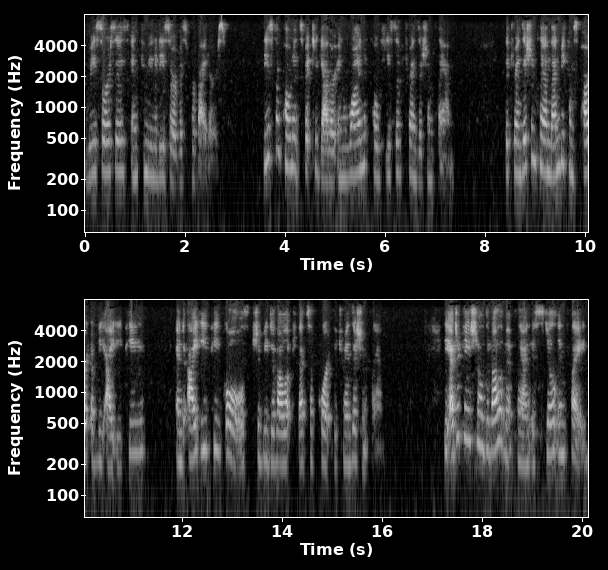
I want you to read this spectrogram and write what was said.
resources, and community service providers. These components fit together in one cohesive transition plan. The transition plan then becomes part of the IEP, and IEP goals should be developed that support the transition plan. The educational development plan is still in play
